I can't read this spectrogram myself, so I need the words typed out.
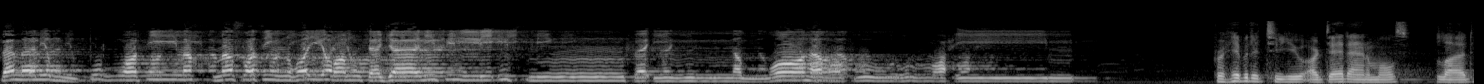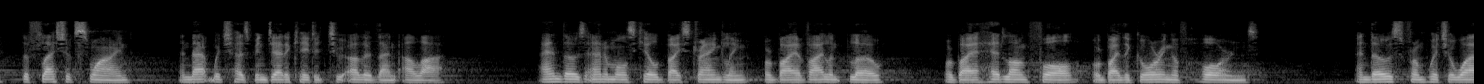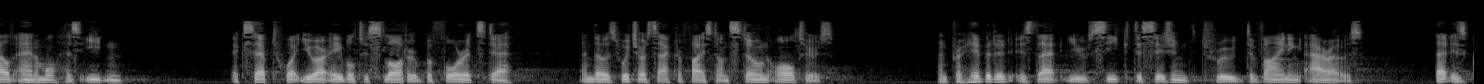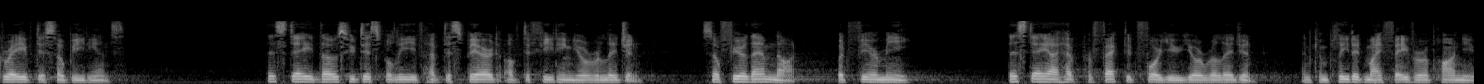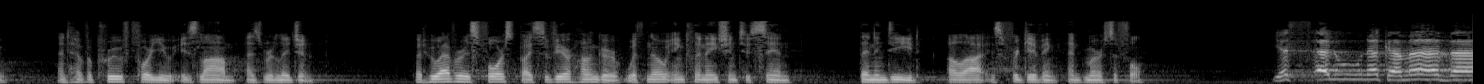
فمن اضطر في مخمصة غير متجانف لإثم فإن الله غفور رحيم Prohibited to you are dead animals, blood, the flesh of swine, and that which has been dedicated to other than Allah, and those animals killed by strangling, or by a violent blow, or by a headlong fall, or by the goring of horns, and those from which a wild animal has eaten, except what you are able to slaughter before its death, and those which are sacrificed on stone altars. And prohibited is that you seek decision through divining arrows. That is grave disobedience. This day those who disbelieve have despaired of defeating your religion. So fear them not, but fear me. This day I have perfected for you your religion, and completed my favor upon you, and have approved for you Islam as religion. But whoever is forced by severe hunger with no inclination to sin, then indeed Allah is forgiving and merciful. يسألونك ماذا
